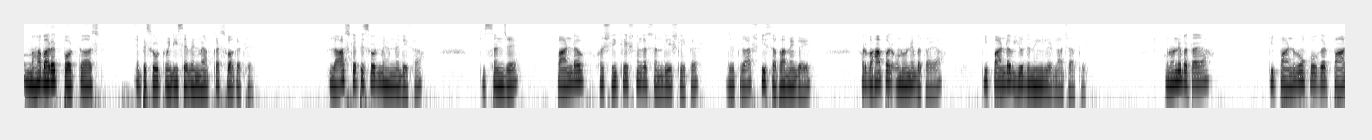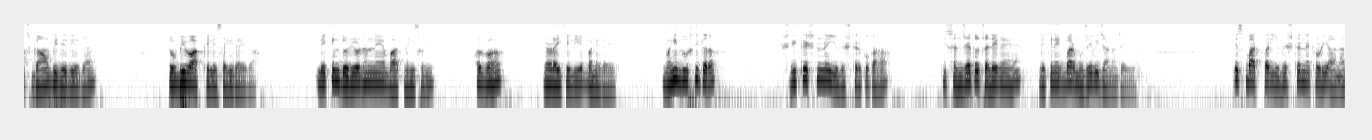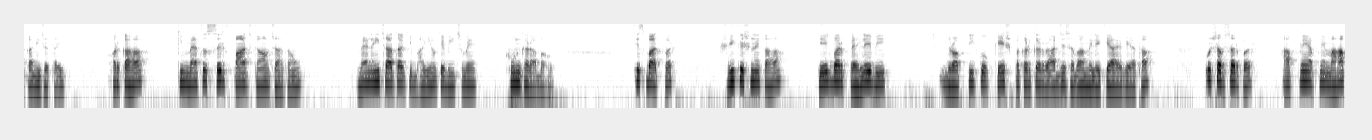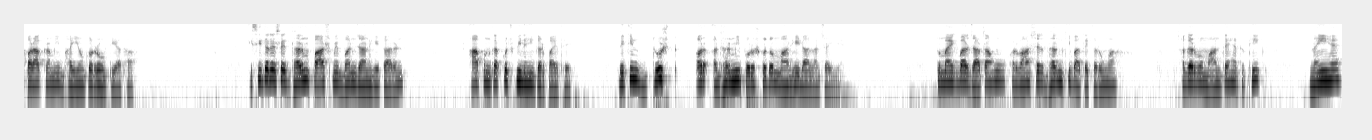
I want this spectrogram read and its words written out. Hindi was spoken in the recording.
महाभारत पॉडकास्ट एपिसोड 27 में आपका स्वागत है। लास्ट एपिसोड में हमने देखा कि संजय, पांडव और श्री कृष्ण का संदेश लेकर धृतराष्ट्र की सभा में गए और वहाँ पर उन्होंने बताया कि पांडव युद्ध नहीं लड़ना चाहते। उन्होंने बताया कि पांडवों को अगर पाँच गाँव भी दे दिए जाएँ तो भी वो आपके लिए सही रहेगा। लेकिन दुर्योधन ने यह बात नहीं सुनी और वह लड़ाई के लिए बने रहे। वहीं दूसरी तरफ़ श्री कृष्ण ने युधिष्ठिर को कहा कि संजय तो चले गए हैं, लेकिन एक बार मुझे भी जाना चाहिए। इस बात पर युधिष्ठिर ने थोड़ी आनाकानी जताई और कहा कि मैं तो सिर्फ़ पाँच गाँव चाहता हूँ। मैं नहीं चाहता कि भाइयों के बीच में खून खराबा हो। इस बात पर श्री कृष्ण ने कहा कि एक बार पहले भी द्रौपदी को केश पकड़कर राज्यसभा में लेके आया गया था। उस अवसर पर आपने अपने महापराक्रमी भाइयों को रोक दिया था। इसी तरह से धर्म पाश में बन जाने के कारण आप उनका कुछ भी नहीं कर पाए थे, लेकिन दुष्ट और अधर्मी पुरुष को तो मार ही डालना चाहिए। तो मैं एक बार जाता हूँ और वहाँ सिर्फ़ धर्म की बातें करूँगा। अगर वो मानते हैं तो ठीक, नहीं है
